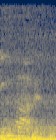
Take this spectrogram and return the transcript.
右側です。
